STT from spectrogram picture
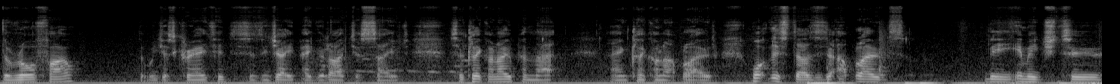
the raw file that we just created. This is the JPEG that I've just saved. So click on open that and click on upload. What this does is it uploads the image to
